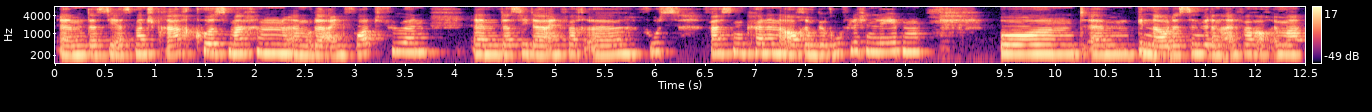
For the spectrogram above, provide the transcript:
ähm, dass sie erstmal einen Sprachkurs machen ähm, oder einen fortführen, ähm, dass sie da einfach äh, Fuß fassen können, auch im beruflichen Leben. Und ähm, genau, das sind wir dann einfach auch immer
